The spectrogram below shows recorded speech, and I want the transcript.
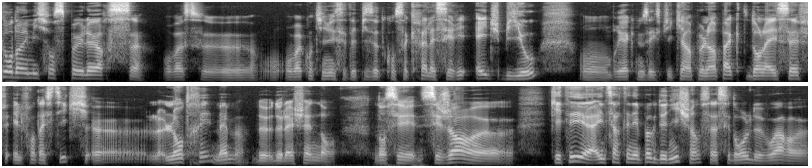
Retour dans l'émission Spoilers. On va se, on va continuer cet épisode consacré à la série HBO. On, Briac nous a expliqué un peu l'impact dans la SF et le fantastique, euh, l'entrée même de, la chaîne dans, dans ces, ces genres euh, qui étaient à une certaine époque de niche. Hein. C'est assez drôle de voir. Euh,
